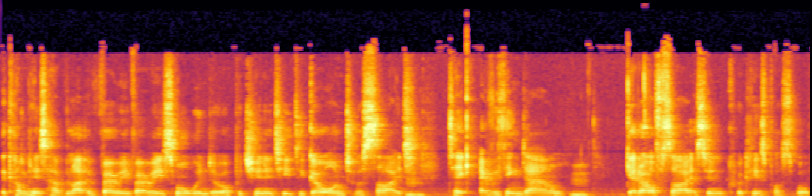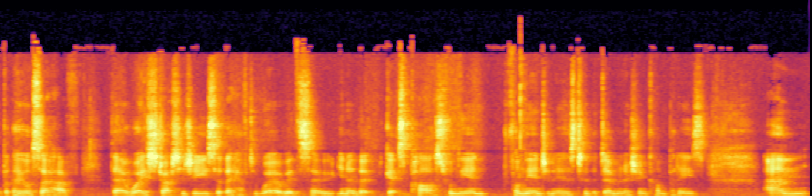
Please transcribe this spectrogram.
the companies have like a very very small window opportunity to go onto a site, Mm. take everything down, get it off site as soon quickly as possible. But Mm. they also have their waste strategies that they have to work with. So you know that gets passed from the en- from the engineers to the demolition companies, um,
